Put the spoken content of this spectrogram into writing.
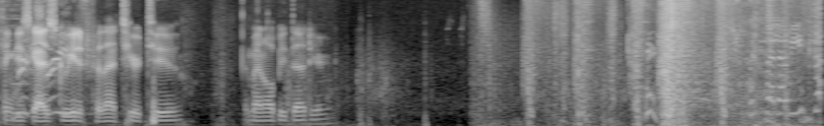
I think these guys greeted for that tier 2. They might all be dead here. Hasta la vista,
